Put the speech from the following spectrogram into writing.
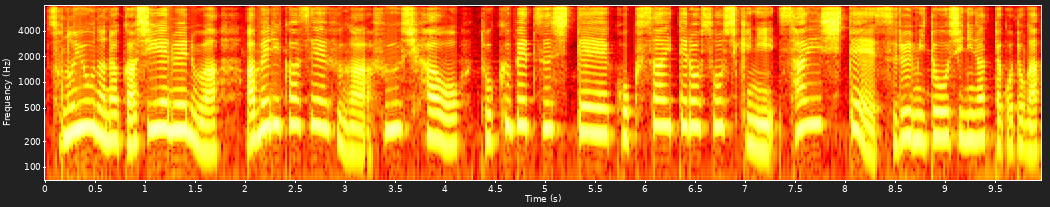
そのような中、CNN はアメリカ政府がフーシ派を特別指定国際テロ組織に再指定する見通しになったことが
